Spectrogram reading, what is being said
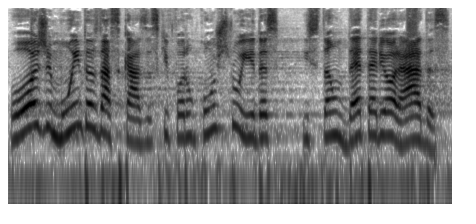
Hoje, muitas das casas que foram construídas estão deterioradas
